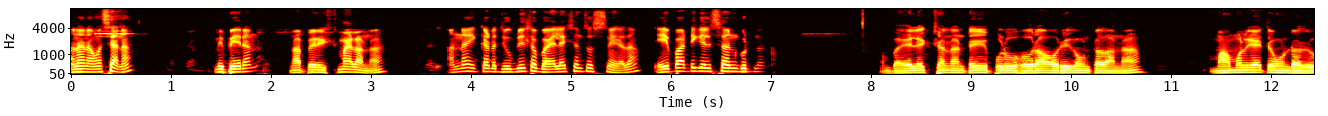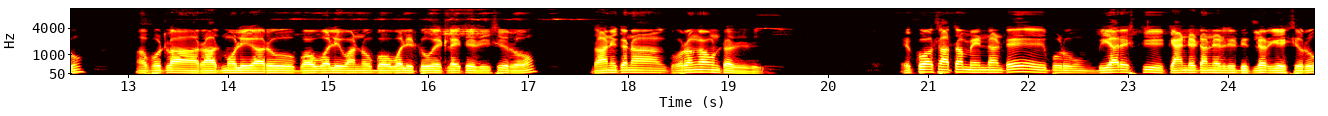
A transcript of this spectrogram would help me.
అన్న నమస్తే అన్న. మీ పేరన్న? నా పేరు ఇస్మాయిల్ అన్న. అన్న ఇక్కడ జూబ్లీస్లో బై ఎలక్షన్స్ వస్తున్నాయి కదా. ఏ పార్టీ గెలుస్తా అనుకుంటున్నారు? బై ఎలక్షన్ అంటే ఇప్పుడు హోరాహోరీగా ఉంటుంది అన్న. మామూలుగా అయితే ఉండదు. అప్పట్లో రాజమౌళి గారు బాహుబలి వన్ బాహుబలి టూ ఎట్లయితే తీసిర్రో దానికన్నా ఘోరంగా ఉంటుంది ఇది. ఎక్కువ శాతం ఏంటంటే ఇప్పుడు బీఆర్ఎస్కి క్యాండిడేట్ అనేది డిక్లేర్ చేసారు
